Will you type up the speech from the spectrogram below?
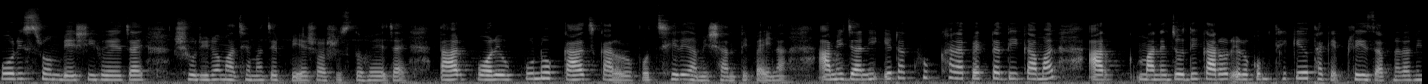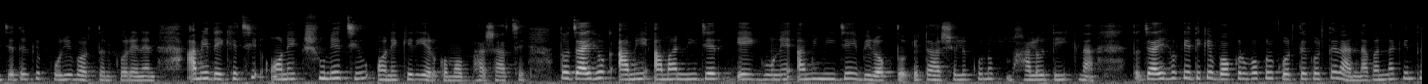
পরিশ্রম বেশি হয়ে যায়, শরীরও মাঝে মাঝে বেশ অসুস্থ হয়ে যায়। তারপরেও কোনো কাজ কারোর ওপর ছেড়ে আমি শান্তি পাই না। আমি জানি এটা খুব খারাপ একটা দিক আমার। আর মানে যদি কারোর এরকম থেকেও থাকে প্লিজ আপনারা নিজেদেরকে পরিবর্তন করে নেন। আমি দেখেছি, অনেক শুনেছিও, অনেকেরই এরকম অভ্যাস আছে। তো যাই হোক, আমি আমার নিজের এই গুণে আমি নিজেই বিরক্ত। এটা আসলে কোনো ভালো দিক না। তো যাই হোক, এদিকে বকর বকর করতে করতে রান্নাবান্না কিন্তু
